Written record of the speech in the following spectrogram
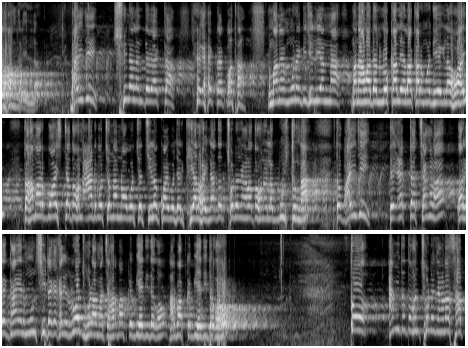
আলহামদুলিল্লাহ। ভাইজি, শুনালেন তবে একটা একটা কথা। মানে মনে কিছু লিয়েন না মানে আমাদের লোকাল এলাকার মধ্যে এগুলো হয়। তো আমার বয়সটা তখন আট বছর না ন বছর ছিল, কয় বছর, খেয়াল হয় না। তো ছোটো জাংলা তখন এগুলো বুঝতুম না। তো ভাইজি তো একটা চাংড়া ওর গায়ের মুন্সিটাকে খালি রোজ হোড়া মাছে হার বাপকে বিয়ে দিতে কো হার বাপকে বিয়ে দিতে কো তো আমি তো তখন ছোট জাংড়া সাত,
